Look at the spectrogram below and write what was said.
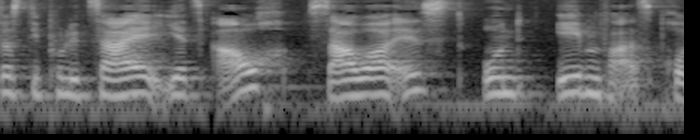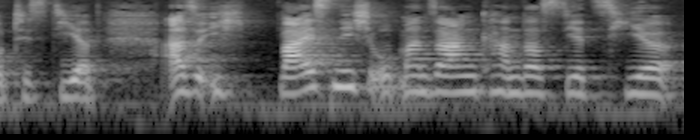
dass die Polizei jetzt auch sauer ist und ebenfalls protestiert. Also ich weiß nicht, ob man sagen kann, dass jetzt hier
